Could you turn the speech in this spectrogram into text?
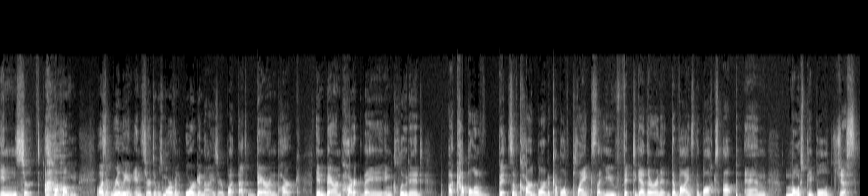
insert. Um, it wasn't really an insert, it was more of an organizer, but that's Bärenpark. In Bärenpark, they included a couple of bits of cardboard, a couple of planks that you fit together and it divides the box up and most people just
